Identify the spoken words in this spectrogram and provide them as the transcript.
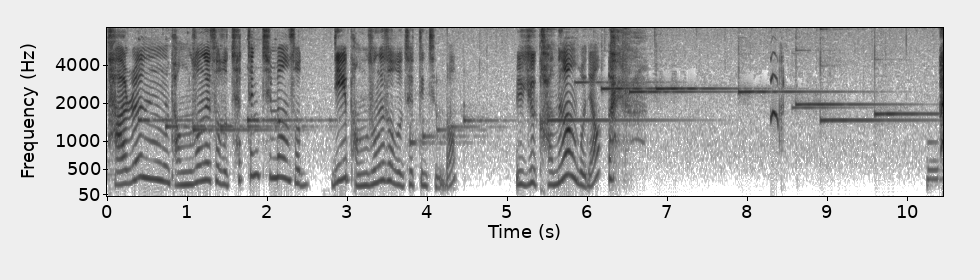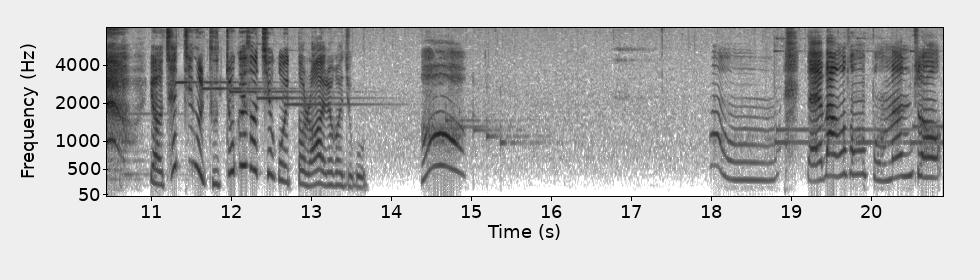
다른 방송에서도 채팅 치면서 네 방송에서도 채팅 친다? 이게 가능한 거냐? 야 채팅을 두 쪽에서 치고 있더라 이래가지고 음, 내 방송 보면서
